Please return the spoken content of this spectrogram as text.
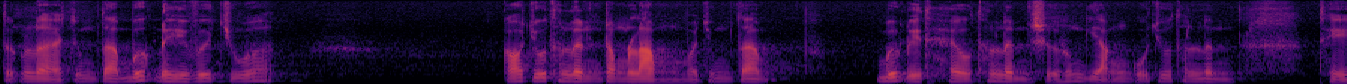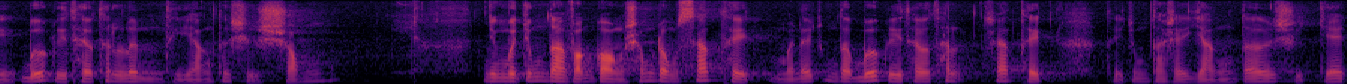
Tức là chúng ta bước đi với Chúa. Có Chúa Thánh Linh trong lòng và chúng ta bước đi theo Thánh Linh, sự hướng dẫn của Chúa Thánh Linh. Thì bước đi theo Thánh Linh thì dẫn tới sự sống. Nhưng mà chúng ta vẫn còn sống trong xác thịt mà nếu chúng ta bước đi theo thánh, xác thịt thì chúng ta sẽ dẫn tới sự chết.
